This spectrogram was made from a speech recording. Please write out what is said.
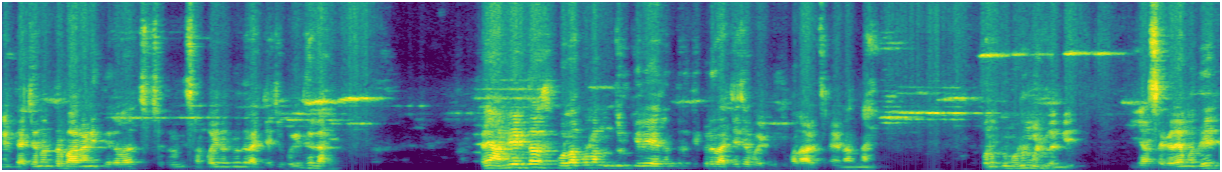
आणि त्याच्यानंतर बारा आणि तेराला छत्रपती संभाजीनगरमध्ये राज्याची बैठक आहे. आणि आम्ही एकदा कोल्हापूरला मंजूर केले नंतर तिकडे राज्याच्या बैठकीत तुम्हाला अडचण येणार नाही. परंतु म्हणून म्हटलं मी या सगळ्यामध्ये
